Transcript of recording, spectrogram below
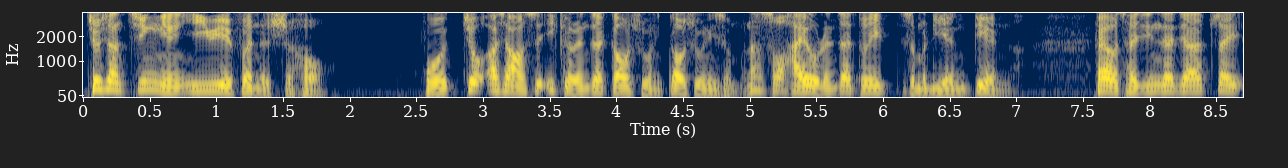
就像今年一月份的时候。我就阿翔老师一个人在告诉你，告诉你什么？那时候还有人在堆什么联电呢？还有财经在家在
